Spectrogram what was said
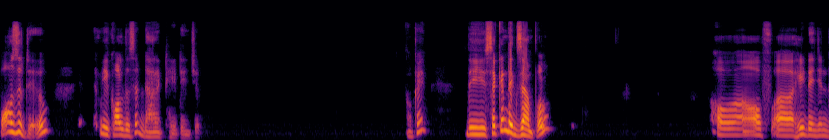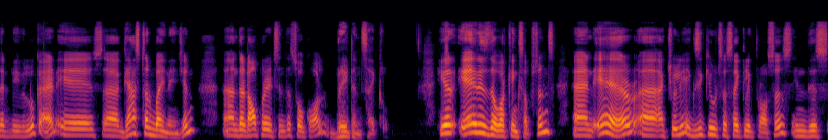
positive we call this a direct heat engine. Okay. The second example of heat engine that we will look at is gas turbine engine uh, that operates in the so called Brayton cycle. Here air is the working substance and air uh, actually executes a cyclic process in this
